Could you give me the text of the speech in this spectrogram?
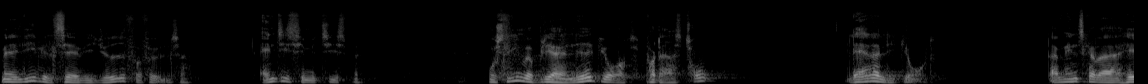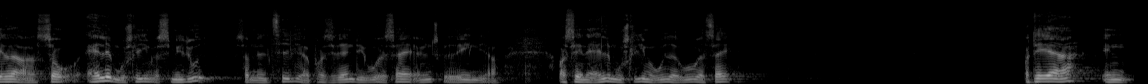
men alligevel ser vi jødeforfølgelser, antisemitisme. Muslimer bliver nedgjort på deres tro, latterliggjort. Der er mennesker, der hellere så alle muslimer smidt ud, som den tidligere præsident i USA ønskede egentlig at, at sende alle muslimer ud af USA. Og det er en,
